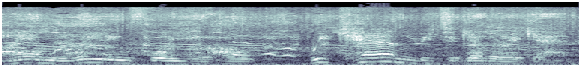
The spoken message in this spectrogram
I am waiting for you, Hope. We can be together again.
